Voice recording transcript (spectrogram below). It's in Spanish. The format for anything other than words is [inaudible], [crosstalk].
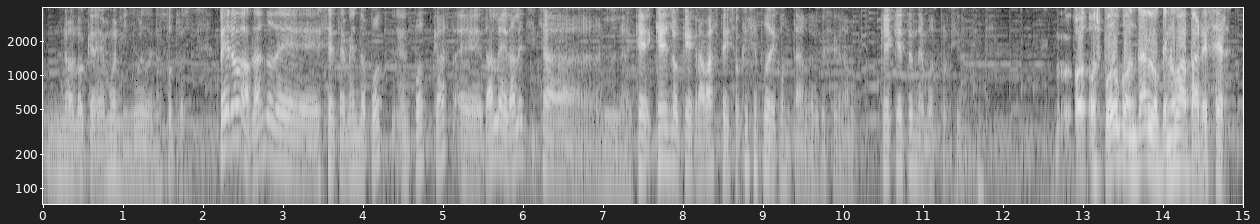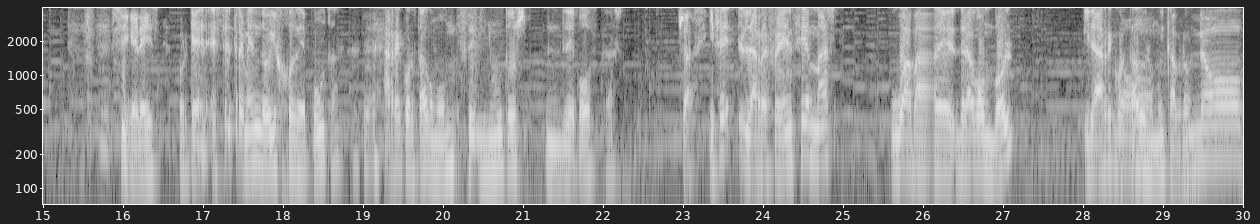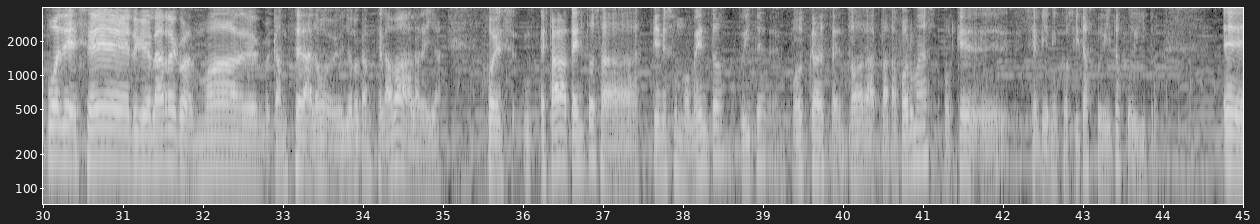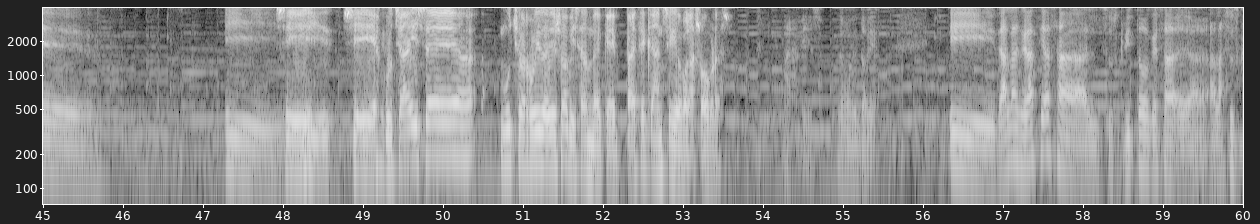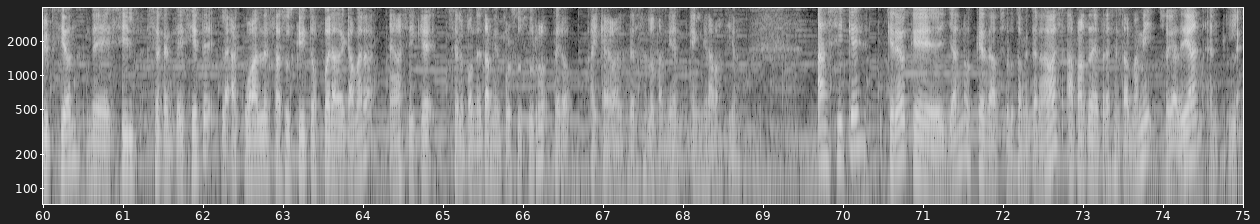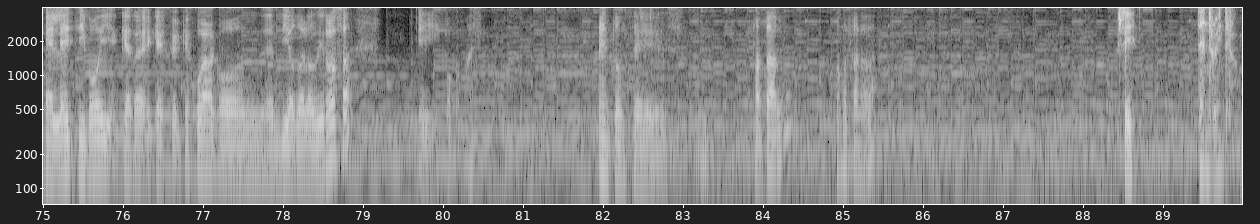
No lo queremos ninguno de nosotros. Pero hablando de ese tremendo pod- eh, podcast, eh, dale, dale chicha. al- ¿Qué, qué es lo que grabasteis o qué se puede contar de lo que se grabó? ¿Qué, qué tendremos próximamente? O- os puedo contar lo que no va a aparecer. [laughs] si queréis. Porque este tremendo hijo de puta ha recortado como 11 minutos de podcast. O sea, hice la referencia más guapa de Dragon Ball y la ha recortado No, muy cabrón. No puede ser que la recordado. Madre, cancélalo. Yo lo cancelaba a la de ella. Pues estar atentos a. Tienes un momento, Twitter, en podcast, en todas las plataformas, porque eh, se vienen cositas, fueguito, fueguito. Eh. Y. Si, y- si escucháis eh, mucho ruido y eso, avisadme, que parece que han seguido con las obras. Maravilloso, de momento bien. Y dar las gracias al suscrito que se ha- a la suscripción de Silf77, la cual se ha suscrito fuera de cámara, así que se lo pondré también por susurro, pero hay que agradecérselo también en grabación. Así que creo que ya no queda absolutamente nada más, aparte de presentarme a mí, soy Adrián, el, el edgy boy que, que- que juega con el Diodoro Di Rosa, y poco más. Entonces, ¿falta algo? ¿No falta nada? Sí. Dentro intro.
